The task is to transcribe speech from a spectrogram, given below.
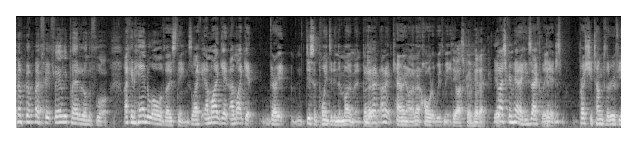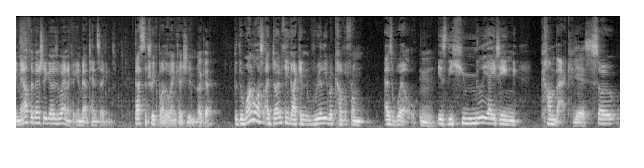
fa- I've got my family planted on the floor. I can handle all of those things. Like I might get, I might get very disappointed in the moment, but I don't, I don't carry on. I don't hold it with me. The ice cream headache. The ice cream headache, exactly. Yeah. just press your tongue to the roof of your mouth. Eventually, it goes away in, in about ten seconds. That's the trick, by the way, in case you didn't know. Okay. But the one loss I don't think I can really recover from as well Mm. is the humiliating comeback. Yes. So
